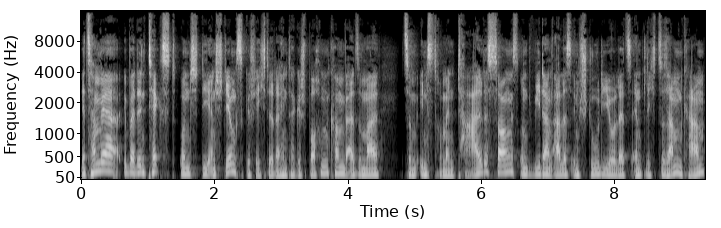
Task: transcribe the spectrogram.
Jetzt haben wir über den Text und die Entstehungsgeschichte dahinter gesprochen. Kommen wir also mal zum Instrumental des Songs und wie dann alles im Studio letztendlich zusammenkam.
